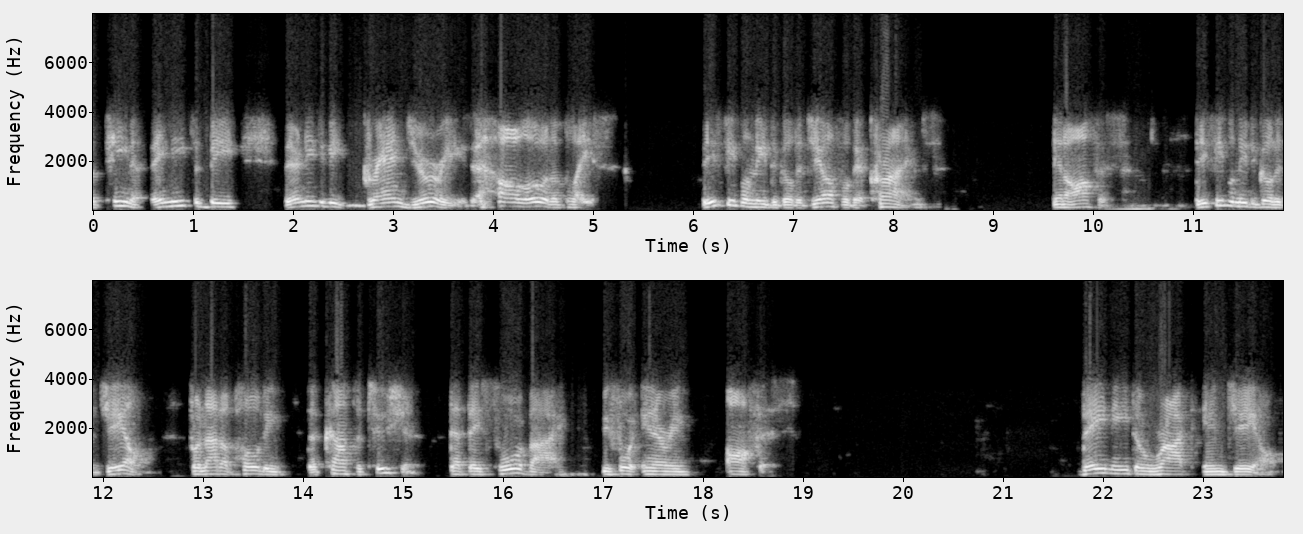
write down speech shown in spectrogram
subpoenaed. They need to be there need to be grand juries all over the place. These people need to go to jail for their crimes in office. These people need to go to jail for not upholding the Constitution that they swore by before entering office. They need to rot in jail.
